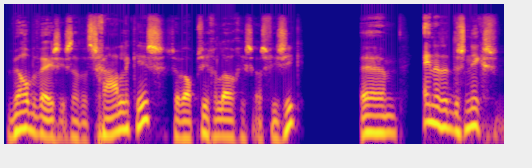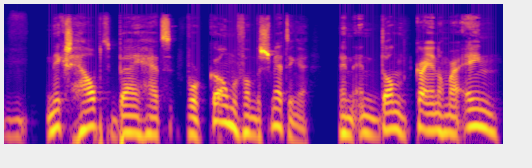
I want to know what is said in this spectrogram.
Wel bewezen is dat het schadelijk is, zowel psychologisch als fysiek. Um, en dat het dus niks, niks helpt bij het voorkomen van besmettingen. En, en dan kan je nog maar één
